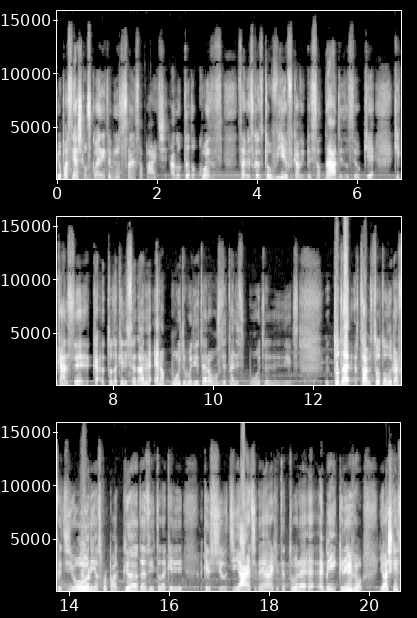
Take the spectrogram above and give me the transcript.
eu passei acho que uns 40 minutos só nessa parte, anotando coisas, sabe, as coisas que eu via, eu ficava impressionado e não sei o que. Que, cara, cê, ca- todo aquele cenário era muito bonito, eram uns detalhes muito lindos. Toda, sabe, todo lugar feito de ouro e as propagandas e todo aquele, aquele estilo de arte, né, a arquitetura é, é bem incrível. E eu acho que eles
